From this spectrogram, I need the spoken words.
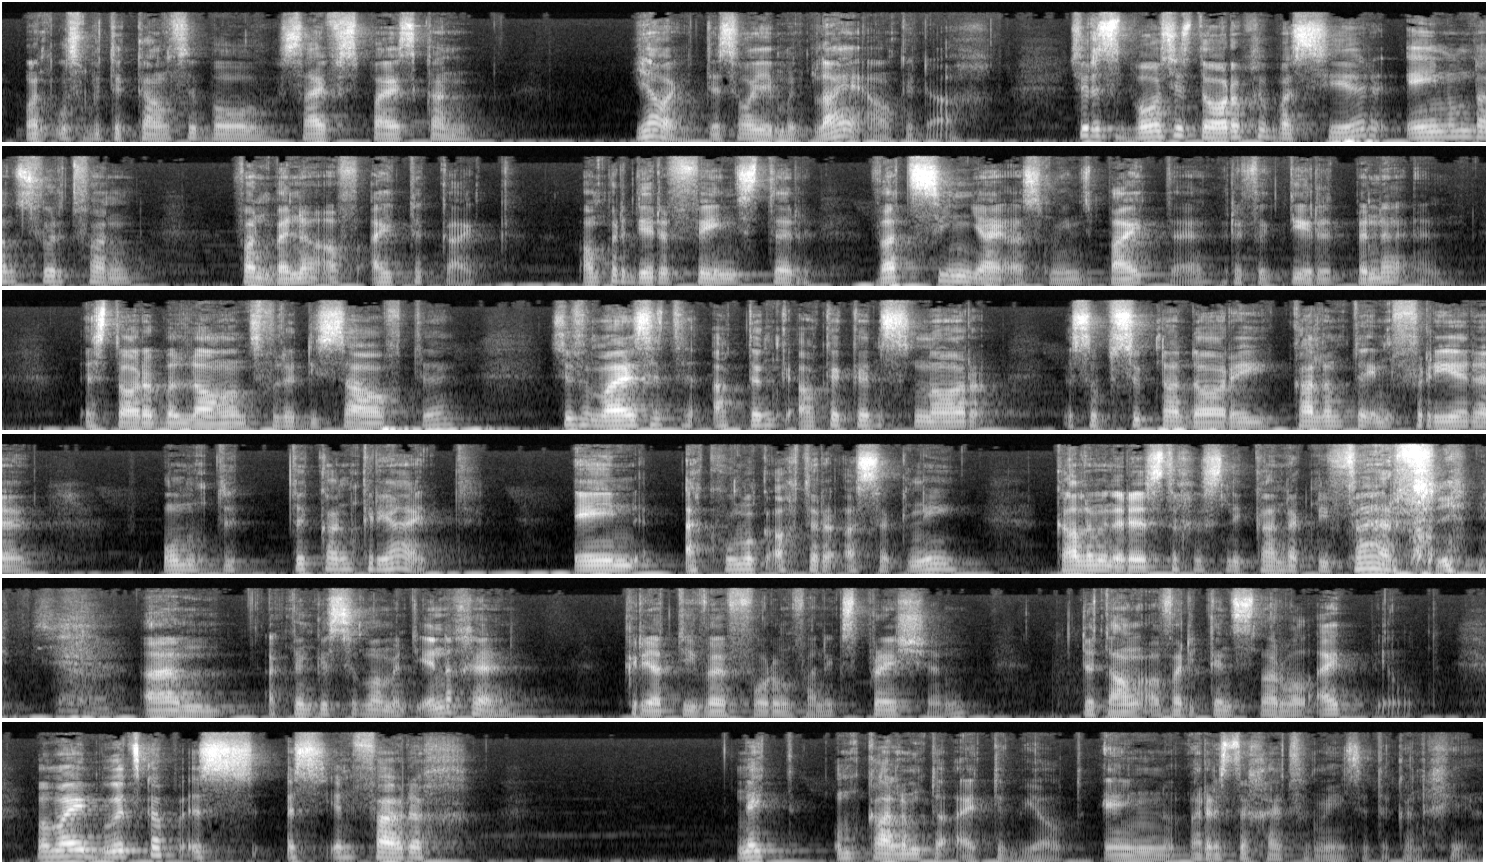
Want ons moet 'n comfortable safe space kan Ja, dis waar jy moet bly elke dag. So dit is basies daarop gebaseer en om dan soort van van binne af uit te kyk, amper deur 'n venster, wat sien jy as mens buite? Reflekteer dit binne in is daar 'n balans, voel dit dieselfde. So vir my is dit ek dink elke kunstenaar is op soek na daardie kalmte en vrede om te te kan create. En ek kom ook agter as ek nie kalm en rustig is nie, kan ek nie verf nie. Ehm um, ek dink is sommer met enige kreatiewe vorm van expression dit hang af wat die kunstenaar wil uitbeeld. Maar my boodskap is is eenvoudig net om kalmte uit te beeld en rustigheid vir mense te kan gee.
